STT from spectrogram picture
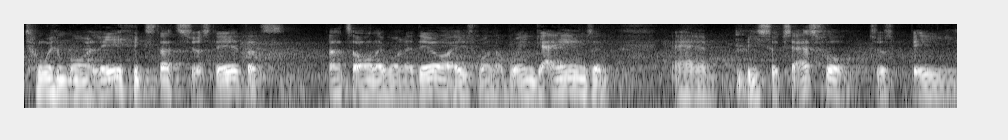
to win more leagues. That's just it. That's that's all I want to do. I just want to win games and um, be successful. Just be,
